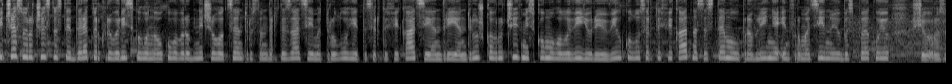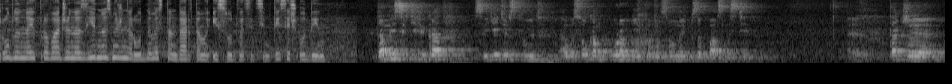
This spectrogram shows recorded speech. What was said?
Під час урочистостей директор Криворізького науково-виробничого центру стандартизації, метрології та сертифікації Андрій Андрюшко вручив міському голові Юрію Вілкулу сертифікат на систему управління інформаційною безпекою, що розроблена і впроваджена згідно з міжнародними стандартами ІСУ 27001. Данный сертификат свидетельствует о высоком уровне информационной безопасности. Э, Также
